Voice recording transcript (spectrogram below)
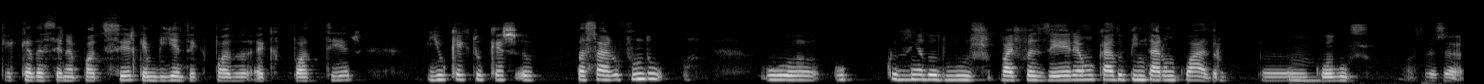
que cada cena pode ser, que ambiente é que pode, é que pode ter e o que é que tu queres eh, passar. O fundo, o, o que o desenhador de luz vai fazer é um bocado pintar um quadro uh, hum. com a luz. Ou seja,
